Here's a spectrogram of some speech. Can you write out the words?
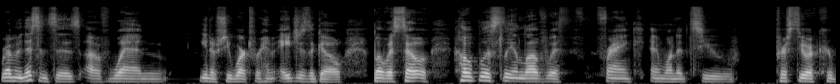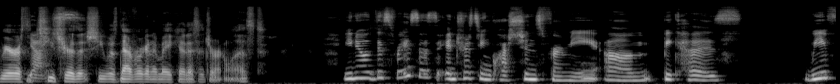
reminiscences of when you know she worked for him ages ago, but was so hopelessly in love with Frank and wanted to pursue a career as a Yes. teacher that she was never going to make it as a journalist. You know, this raises interesting questions for me um, because we've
